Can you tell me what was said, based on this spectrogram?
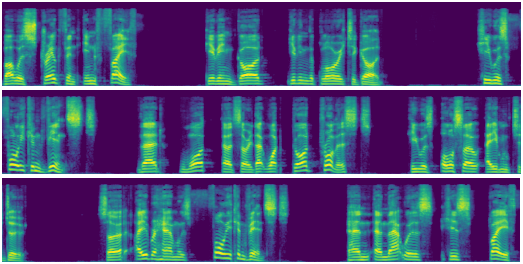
but was strengthened in faith, giving God, giving the glory to God. He was fully convinced that what, uh, sorry, that what God promised, he was also able to do. So Abraham was fully convinced, and and that was his faith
